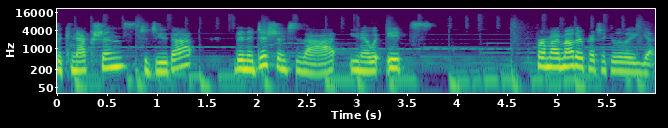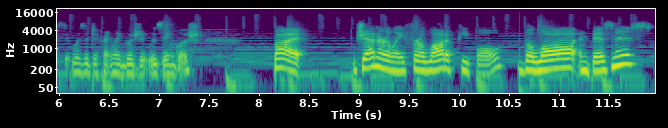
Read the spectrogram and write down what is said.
the connections to do that. But in addition to that, you know, it's for my mother particularly, yes, it was a different language, it was English. But generally, for a lot of people, the law and business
